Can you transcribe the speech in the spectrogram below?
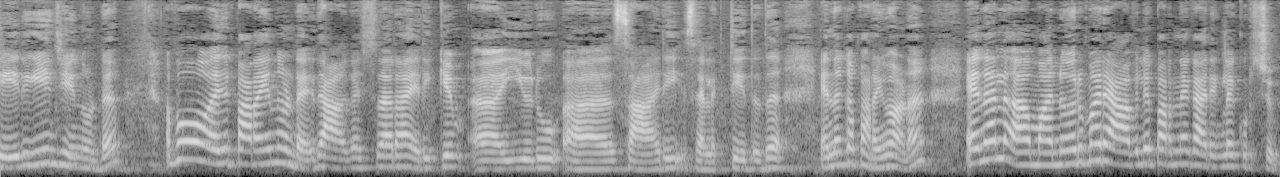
ചേരുകയും ചെയ്യുന്നുണ്ട്. അപ്പോൾ പറയുന്നുണ്ട് ഇത് ആകാശ് സാറായിരിക്കും ഈ ഒരു സാരി സെലക്ട് ചെയ്തത് എന്നൊക്കെ പറയുവാണ്. എന്നാൽ മനോരമ രാവിലെ പറഞ്ഞ കാര്യങ്ങളെക്കുറിച്ചും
